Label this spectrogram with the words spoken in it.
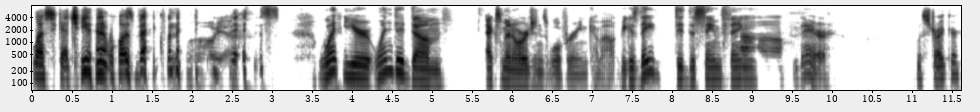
less sketchy than it was back when they Oh did this. What year? When did um, X Men Origins Wolverine come out? Because they did the same thing Uh, there. With Stryker?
